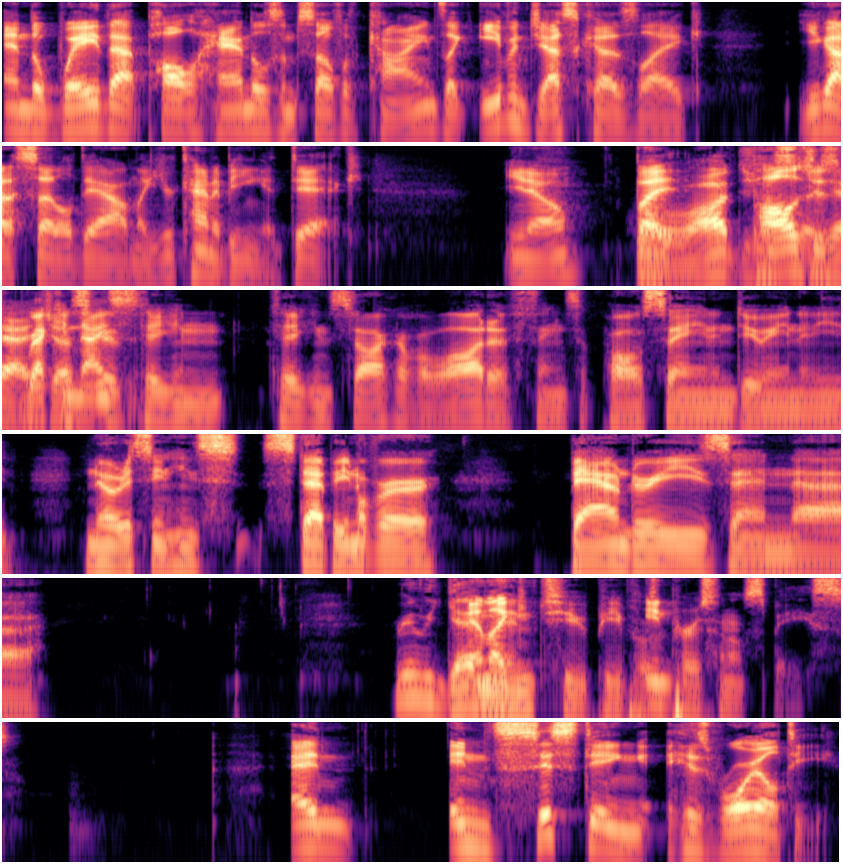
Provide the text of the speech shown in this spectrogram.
and the way that Paul handles himself with Kynes, like even Jessica's like, you got to settle down, like you're kind of being a dick, you know. But lot just, Paul's just yeah, recognized- taking taking stock of a lot of things that Paul's saying and doing, and he noticing he's stepping over boundaries and uh, really getting like, into people's in- personal space. and insisting his royalty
